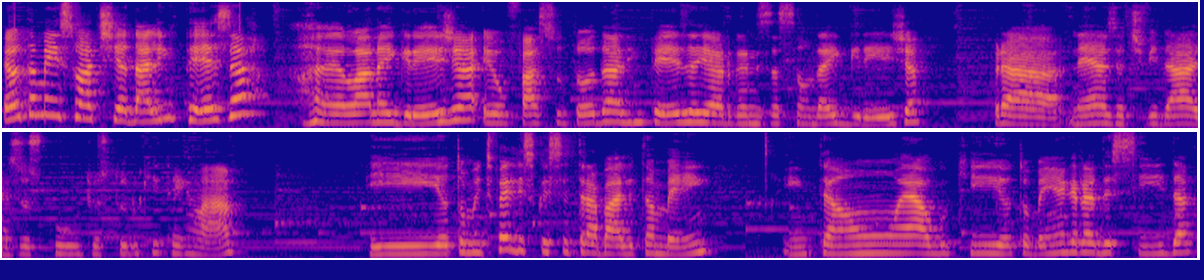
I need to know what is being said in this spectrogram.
Eu também sou a tia da limpeza, lá na igreja, eu faço toda a limpeza e a organização da igreja para né, as atividades, os cultos, tudo que tem lá. E eu tô muito feliz com esse trabalho também. Então é algo que eu tô bem agradecida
